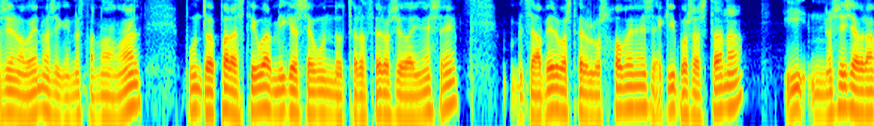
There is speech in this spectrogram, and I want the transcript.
sido noveno, así que no está nada mal. Puntos para Stewart, Mikel segundo, tercero ha sido Dainese, Xavier Bastero los jóvenes, equipos Astana, y no sé si habrá,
